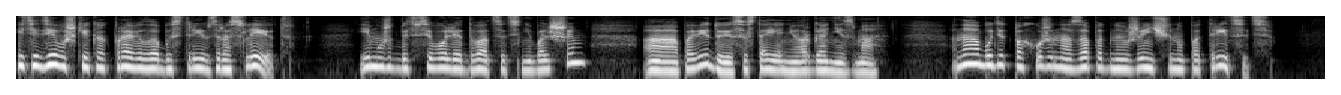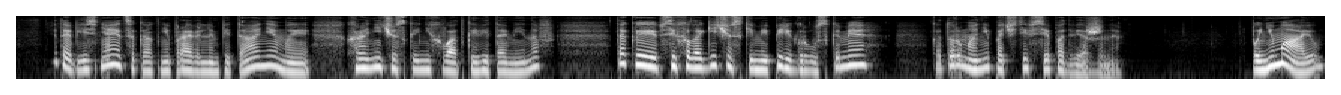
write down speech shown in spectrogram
Эти девушки, как правило, быстрее взрослеют. Ей может быть всего лет двадцать с небольшим, а по виду и состоянию организма она будет похожа на западную женщину по тридцать. Это объясняется как неправильным питанием и хронической нехваткой витаминов, так и психологическими перегрузками, которым они почти все подвержены. Понимаю.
